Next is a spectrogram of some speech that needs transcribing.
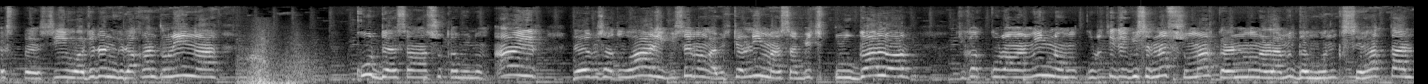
ekspresi wajah dan gerakan telinga. Kuda sangat suka minum air. Dalam satu hari bisa menghabiskan 5 sampai 10 galon. Jika kekurangan minum, kuda tidak bisa nafsu makan mengalami gangguan kesehatan.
